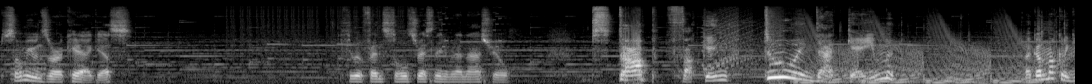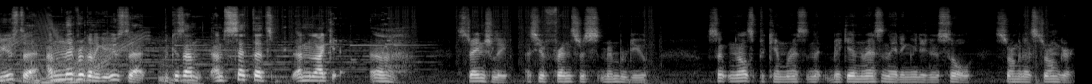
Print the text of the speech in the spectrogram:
some humans are okay, I guess. Feel your friend's souls resonating with an astral. Stop fucking doing that game! Like, I'm not gonna get used to that. I'm never gonna get used to that. Because I'm I'm set that... I'm like... Strangely, as your friends remembered you, something else became reson began resonating within your soul, stronger and stronger.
